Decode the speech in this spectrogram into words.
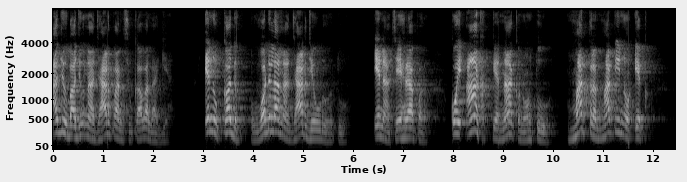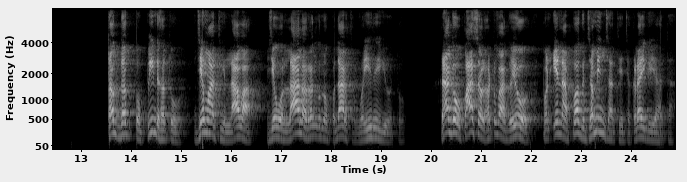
આજુબાજુના ઝાડપાન સુકાવા લાગ્યા. એનું કદ વડલાના ઝાડ જેવડું હતું. એના ચહેરા પર કોઈ આંખ કે નાક નહોતું. માત્ર માટીનો એક ધગધગતો પિંડ હતો, જેમાંથી લાવા જેવો લાલ રંગનો પદાર્થ વહી રહ્યો હતો. રાઘવ પાછળ હટવા ગયો, પણ એના પગ જમીન સાથે જકડાઈ ગયા હતા.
